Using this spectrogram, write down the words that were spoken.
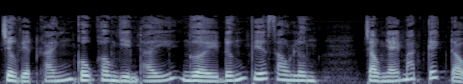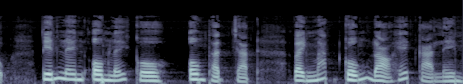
Trường Việt Khánh cũng không nhìn thấy người đứng phía sau lưng. Trong nháy mắt kích động, tiến lên ôm lấy cô, ôm thật chặt, vành mắt cũng đỏ hết cả lên.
